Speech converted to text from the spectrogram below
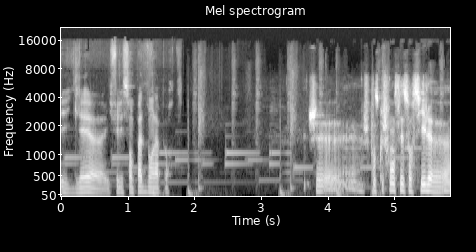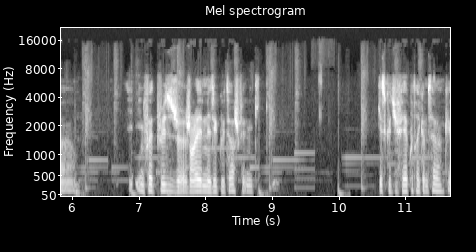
il, et il est, euh, il fait les 100 pas devant la porte. Je, je pense que je fronce les sourcils. euh, Une fois de plus, je- j'enlève mes écouteurs, je fais. mais Qu'est-ce que tu fais à côté comme ça là? Que-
